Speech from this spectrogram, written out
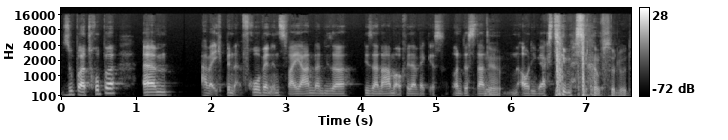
super Truppe. Ähm, aber ich bin froh, wenn in zwei Jahren dann dieser, dieser Name auch wieder weg ist und das dann Ja. ein Audi-Werksteam ist. Absolut.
